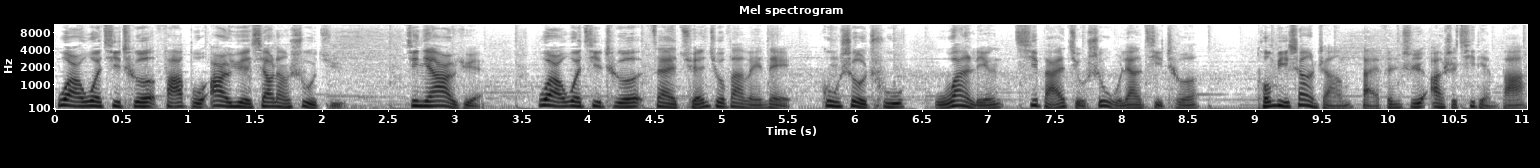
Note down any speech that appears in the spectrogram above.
沃尔沃汽车发布二月销量数据，今年二月，沃尔沃汽车在全球范围内共售出五万零七百九十五辆汽车。同比上涨百分之二十七点八，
